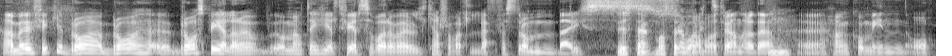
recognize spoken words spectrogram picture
ja, men vi fick ett bra, bra, bra spelare. Om jag inte är helt fel så var det väl kanske varit Leffe Strömbergs. Just det, måste det ha varit. Han var tränare där. Mm. Eh, Han kom in och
